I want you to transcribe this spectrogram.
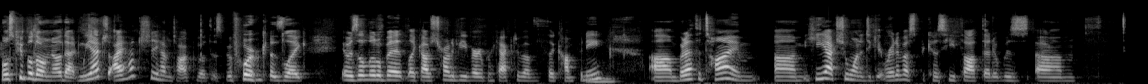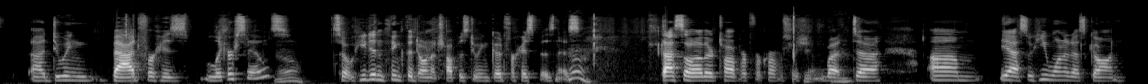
Most people don't know that. And we actually, I actually haven't talked about this before because like it was a little bit like I was trying to be very protective of the company. Um, but at the time, um, he actually wanted to get rid of us because he thought that it was um, uh, doing bad for his liquor sales. Oh. So he didn't think the donut shop was doing good for his business. That's another topic for conversation. But uh, um, yeah, so he wanted us gone.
